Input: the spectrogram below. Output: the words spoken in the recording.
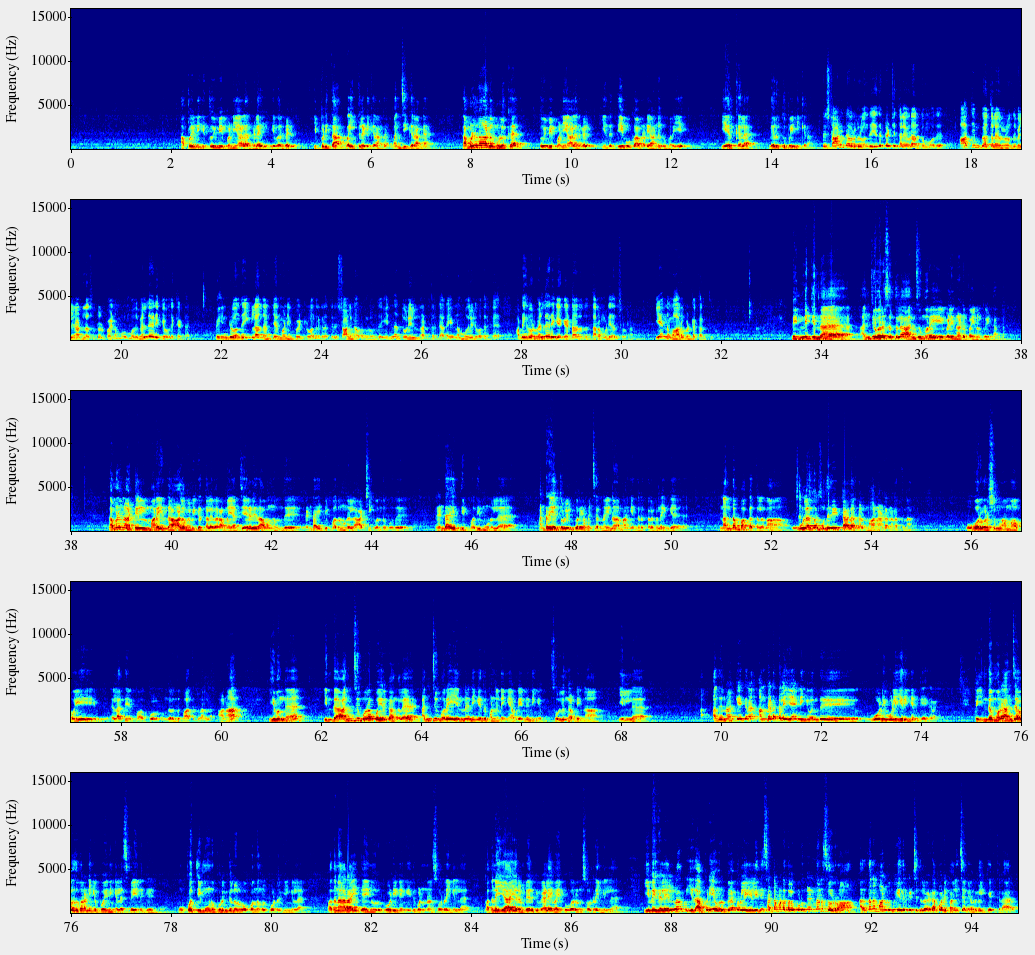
அப்போ இன்றைக்கி தூய்மை பணியாளர்களை இவர்கள் இப்படித்தான் வயிற்றில் அடிக்கிறாங்க வஞ்சிக்கிறாங்க. தமிழ்நாடு முழுக்க தூய்மை பணியாளர்கள் இந்த திமுகவினுடைய அணுகுமுறையை ஏற்கலை வெறுத்து போய் நிற்கிறாங்க ஸ்டாலின் அவர்கள் வந்து எதிர்க்கட்சி தலைவராக இருக்கும்போது அதிமுக தலைவர்கள் வந்து வெளிநாட்டில் சுற்றுப்பயணம் போகும்போது வெள்ளை அறிக்கை வந்து கேட்டார். இப்போ இன்று வந்து இங்கிலாந்து அண்ட் ஜெர்மனிக்கு போயிட்டு வந்திருக்கிற திரு ஸ்டாலின் அவர்கள் வந்து என்ன தொழில் நடத்திருக்காங்க என்ன முதலீடுவதற்கு அப்படிங்கிற ஒரு வெள்ளை அறிக்கை கேட்டால் அது வந்து தர முடியாதுன்னு சொல்கிறாங்க ஏன் இந்த மாறுபட்ட கருத்து? இப்போ இன்னைக்கு இந்த அஞ்சு வருஷத்துல அஞ்சு முறை வெளிநாடு பயணம் போயிட்டாங்க. தமிழ்நாட்டில் மறைந்த ஆளுமைமிக்க தலைவர் அம்மையார் ஜெயலலிதா அவங்க வந்து ரெண்டாயிரத்தி பதினொன்றில் ஆட்சிக்கு வந்தபோது ரெண்டாயிரத்தி பதிமூணில் அன்றைய தொழில்துறை அமைச்சர் நயினார் நாகேந்திர தலைமையில் இங்கே நந்தம்பாக்கத்தில் தான் உலக முதலீட்டாளர்கள் மாநாடை நடத்தினாங்க. ஒவ்வொரு வருஷமும் அம்மா போய் எல்லாத்தையும் இங்கே வந்து பார்த்துட்டு வரல. ஆனால் இவங்க இந்த அஞ்சு முறை போயிருக்காங்களே அஞ்சு முறை என்ன நீங்கள் இது பண்ணுனீங்க அப்படின்னு நீங்கள் சொல்லுங்க அப்படின்னா இல்லை. அது நான் கேட்குறேன் அந்த இடத்துல ஏன் நீங்கள் வந்து ஓடி ஒழிகிறீங்கன்னு கேட்குறேன் இப்போ இந்த முறை அஞ்சாவது முறை நீங்கள் போயிருந்தீங்கல்ல ஸ்பெயினுக்கு. முப்பத்தி மூணு புரிந்துணர்வு ஒப்பந்தங்கள் போட்டிருக்கீங்கள்ல பதினாறாயிரத்தி ஐநூறு கோடி நீங்கள் இது பண்ணணும்னு சொல்கிறீங்கல்ல பதினையாயிரம் பேருக்கு வேலை வாய்ப்பு வரும்னு சொல்கிறீங்கல்ல இவைகள் எல்லாம் இது அப்படியே ஒரு பேப்பரில் எழுதி சட்டமன்றத்தில் கொடுங்கன்னு தானே சொல்கிறோம் அதை தானே மாண்புமிகு எதிர்க்கட்சி தலைவர் எடப்பாடி பழனிசாமி அவர்கள் கேட்கிறார்.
